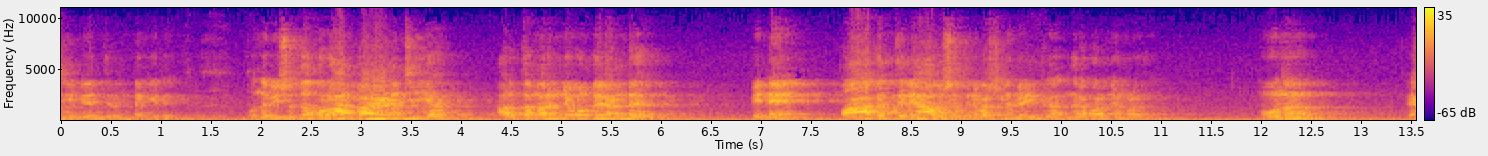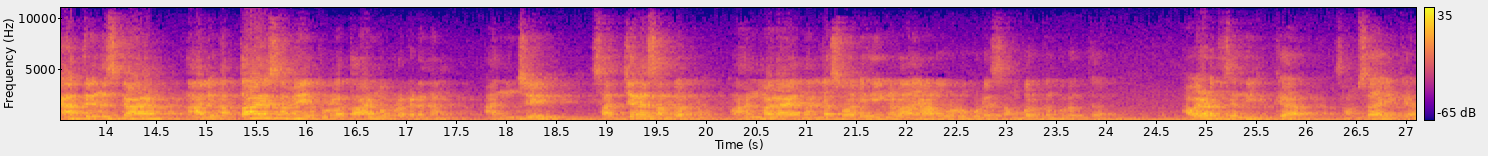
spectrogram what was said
ജീവിതത്തിൽ ഉണ്ടെങ്കിൽ ഒന്ന് വിശുദ്ധ ഖുർആൻ പാരായണം ചെയ്യുക അർത്ഥം അറിഞ്ഞുകൊണ്ട് രണ്ട് പിന്നെ പാകത്തിന് ആവശ്യത്തിന് ഭക്ഷണം കഴിക്കുക എന്നല്ല പറഞ്ഞു നമ്മളത്. മൂന്ന് രാത്രി നിസ്കാരം നാല് അത്തായ സമയത്തുള്ള താഴ്മ പ്രകടനം അഞ്ച് സജ്ജന സമ്പർക്കം. മഹന്മാരായ നല്ല സ്വാലിഹ്യങ്ങളായ ആളുകളോട് കൂടെ സമ്പർക്കം പുലർത്തുക. അവരടുത്ത് ചെന്ന് ഇരിക്കുക സംസാരിക്കുക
